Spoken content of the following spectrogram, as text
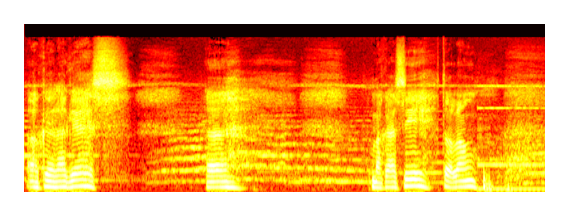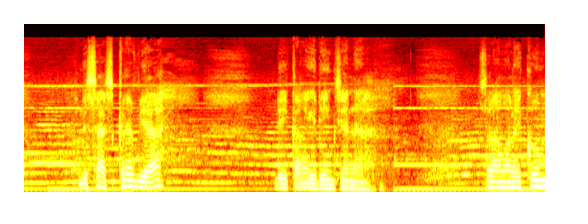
Oke lah guys. Eh, makasih tolong di subscribe ya di Kang Iding channel. Assalamualaikum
